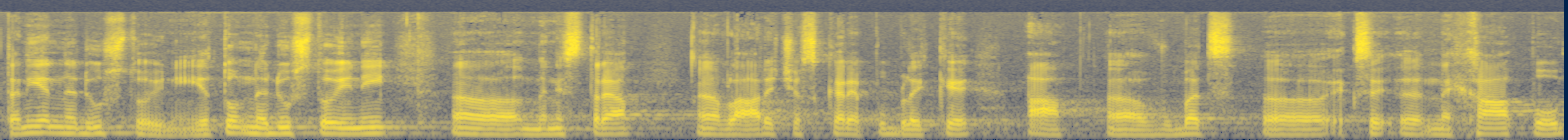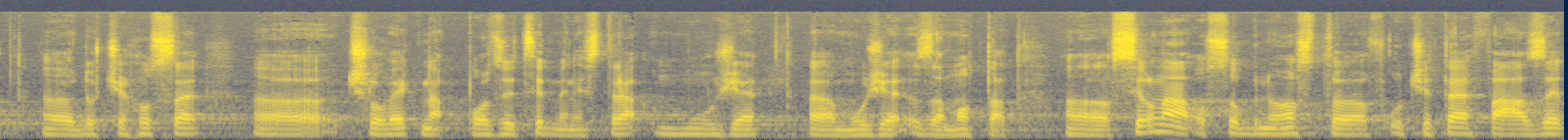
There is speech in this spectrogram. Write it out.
Ten je nedůstojný. Je to nedůstojný eh, ministra Eh, vlády České republiky a eh, vůbec eh, jak si nechápu, do čeho se člověk na pozici ministra může, může zamotat. Silná osobnost v určité fázi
